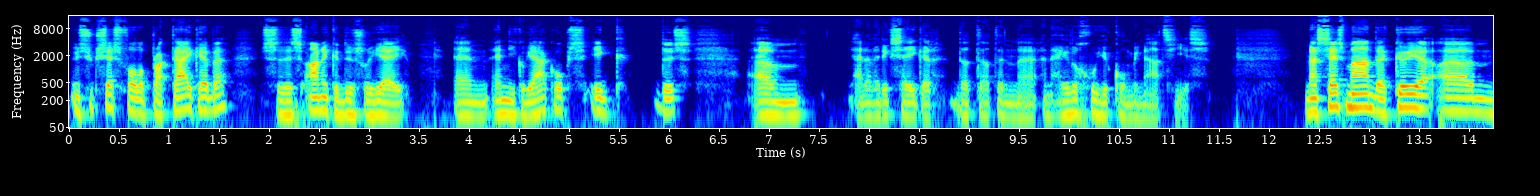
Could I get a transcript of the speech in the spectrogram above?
een succesvolle praktijk hebben. Dus Anneke Dusselier en, en Nico Jacobs, ik dus. Ehm, ja, dan weet ik zeker dat dat een, eh, een hele goede combinatie is. Na zes maanden kun je, ehm,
